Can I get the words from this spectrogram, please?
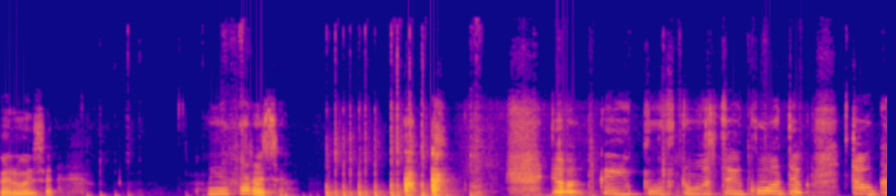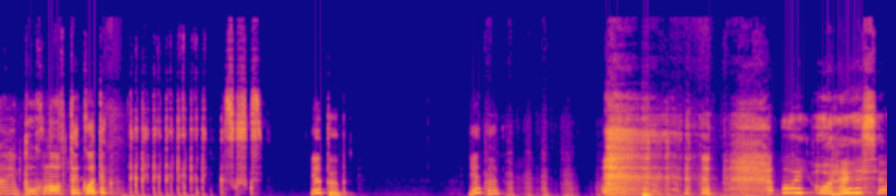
хороша? Моя хороша. Такий пухнувстий котик, такий пухнувстий котик. Я тут. Я тут. Ой, Орися,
